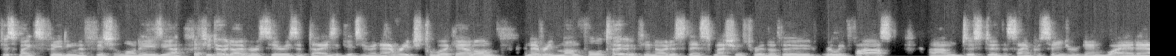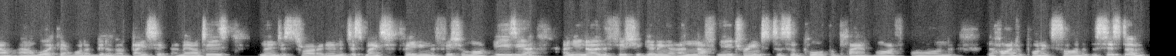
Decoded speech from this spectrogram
just makes feeding the fish a lot easier. If you do it over a series of days, it gives you an average to work out on. And every month or two, if you notice they're smashing through the food really fast, um, just do the same procedure again, weigh it out, uh, work out what a bit of a basic amount is, and then just throw it in. It just makes feeding the fish a lot easier. And you know the fish are getting enough nutrients to support the plant life on the hydroponic side of the system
